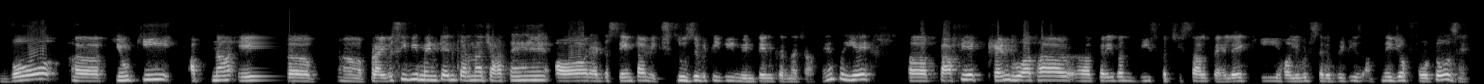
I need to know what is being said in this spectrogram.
वो क्योंकि अपना एक प्राइवेसी भी मेंटेन करना चाहते हैं और at the same time exclusivity भी मेंटेन करना चाहते हैं। तो ये काफ़ी एक ट्रेंड हुआ था करीबन 20-25 साल पहले कि हॉलीवुड सेलिब्रिटीज अपने जो फ़ोटोज़ हैं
